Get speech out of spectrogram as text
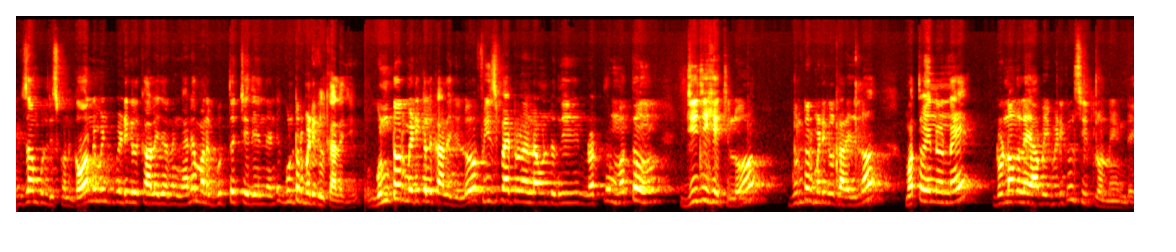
ఎగ్జాంపుల్ తీసుకోండి. గవర్నమెంట్ మెడికల్ కాలేజ్ అనగానే మనకు గుర్తొచ్చేది ఏంటంటే Guntur medical college. Guntur medical కాలేజీలో ఫీజు ప్యాటర్న్ ఎలా ఉంటుంది? మొత్తం మొత్తం జీజీహెచ్లో గుంటూరు మెడికల్ కాలేజీలో మొత్తం ఎన్ని ఉన్నాయి? రెండు వందల యాభై మెడికల్ సీట్లు ఉన్నాయండి.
